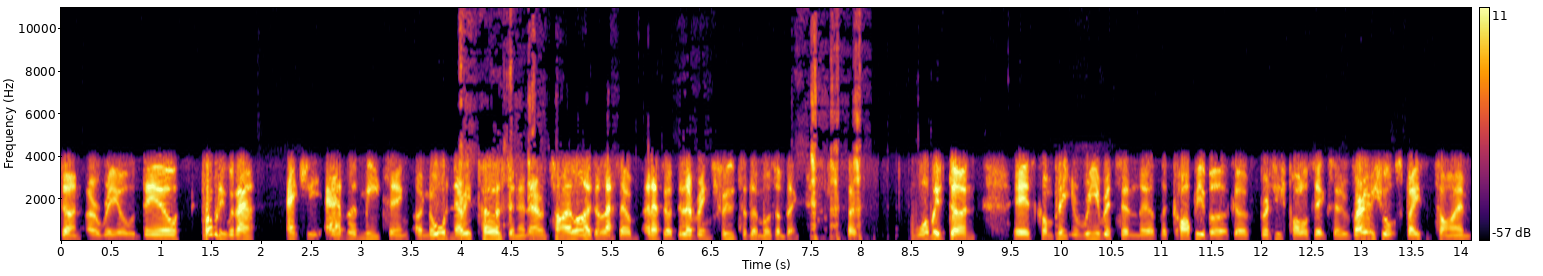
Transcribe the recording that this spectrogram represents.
done a real deal, probably without actually ever meeting an ordinary person in their entire lives, unless they're unless they're delivering food to them or something. so what we've done is completely rewritten the, the copybook of British politics in a very short space of time,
